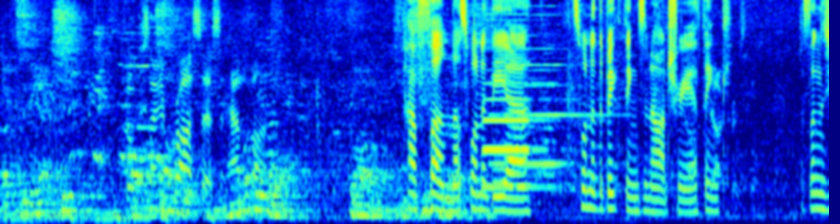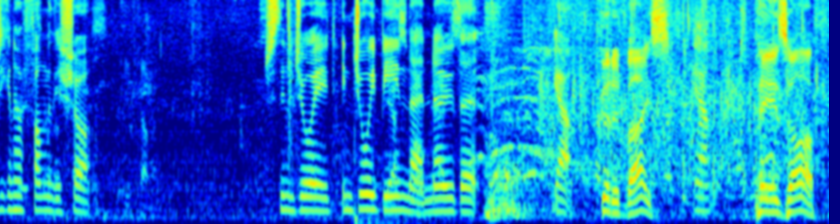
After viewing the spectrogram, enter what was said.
Focus on your process and have fun. Have fun. That's one of the. Uh, it's one of the big things in archery. I think, as long as you can have fun with your shot, just enjoy enjoy being there. Know that. Yeah, Good advice. yeah. Pays off.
